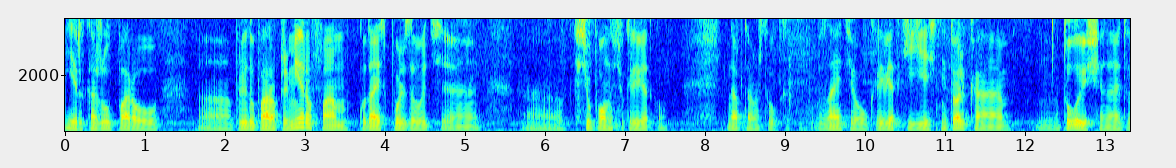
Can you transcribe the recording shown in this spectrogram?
и расскажу пару, а, приведу пару примеров вам, куда использовать э, всю полностью креветку. Да, потому что, знаете, у креветки есть не только туловище, да, это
